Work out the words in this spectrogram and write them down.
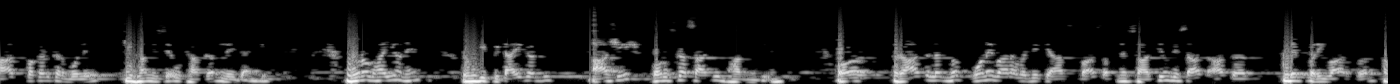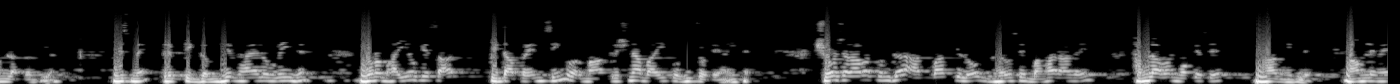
हाथ पकड़कर बोले कि हम इसे उठाकर ले जाएँगे। दोनों भाइयों ने उनकी पिटाई कर दी। आशीष और उसका साथी भाग निकले और रात लगभग पौने बारह बजे के आसपास अपने साथियों के साथ आकर पूरे परिवार पर हमला कर दिया। जिसमें तृप्ति गंभीर घायल हो गई है। दोनों भाइयों के साथ पिता प्रेम सिंह और माँ कृष्णाबाई को भी चोटें आई हैं। शोर शराबा सुनकर आसपास के लोग घरों से बाहर आ गए। हमलावर मौके से भाग निकले। मामले में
